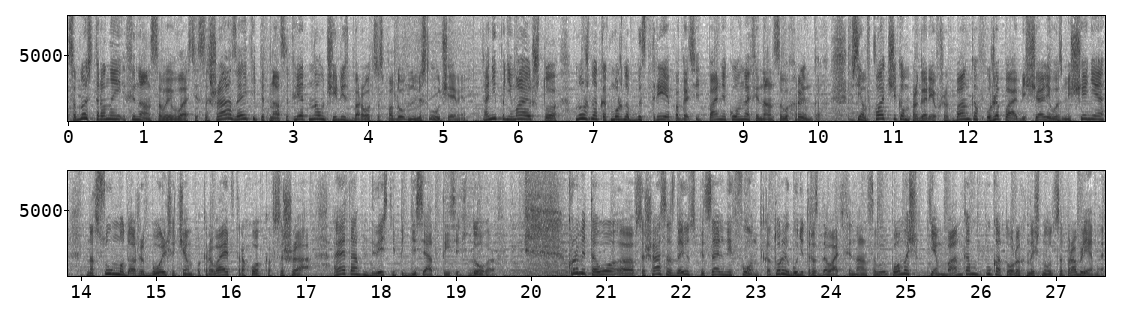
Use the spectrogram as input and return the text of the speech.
С одной стороны, финансовые власти США за эти 15 лет научились бороться с подобными случаями. Они понимают, что нужно как можно быстрее погасить панику на финансовых рынках. Всем вкладчикам прогоревших банков уже пообещали возмещение на сумму даже больше, чем покрывает страховка в США, а это 250 тысяч долларов. Кроме того, э, в США создают специальный фонд, который будет раздавать финансовую помощь тем банкам, у которых начнутся проблемы.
